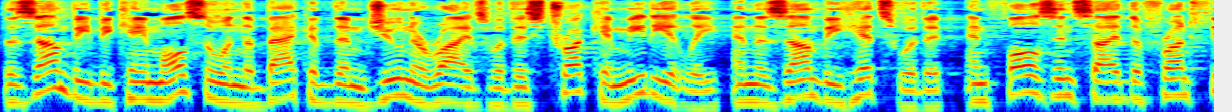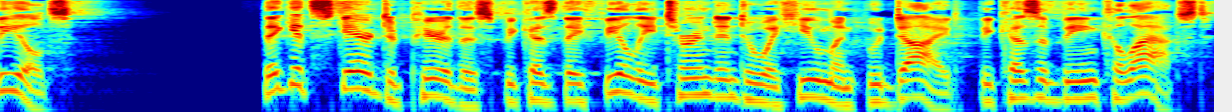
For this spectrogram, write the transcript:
the zombie became also in the back of them June arrives with his truck immediately and the zombie hits with it and falls inside the front fields. They get scared to peer this because they feel he turned into a human who died because of being collapsed.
